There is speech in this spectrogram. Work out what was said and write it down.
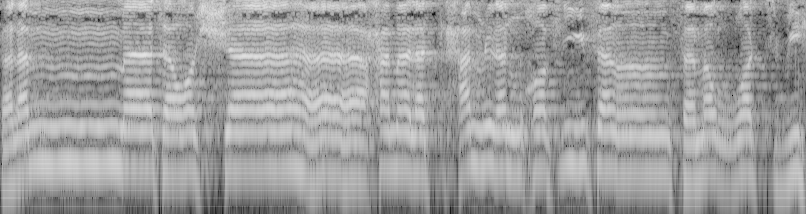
فَلَمَّا تَغَشَّاهَا حَمَلَتْ حَمْلًا خَفِيفًا فَمَرَّتْ بِهِ.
